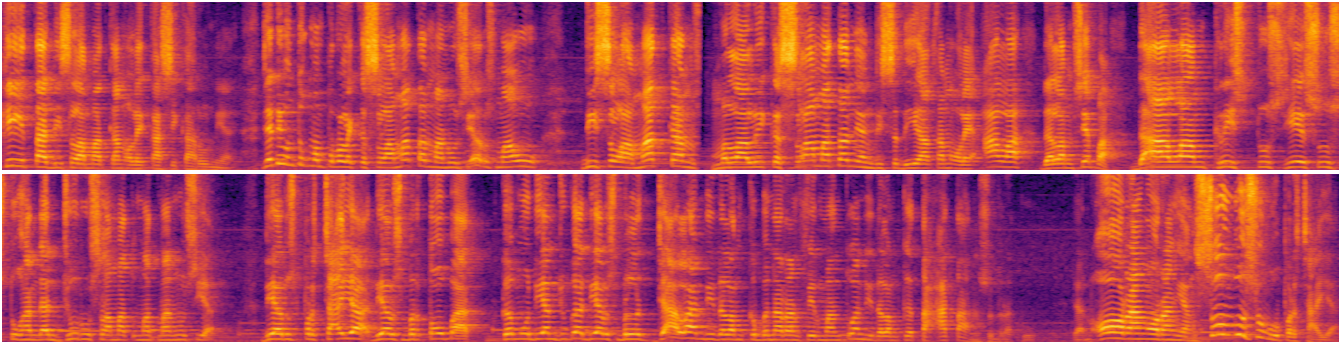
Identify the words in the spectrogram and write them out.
Kita diselamatkan oleh kasih karunia. Jadi untuk memperoleh keselamatan manusia harus mau diselamatkan melalui keselamatan yang disediakan oleh Allah dalam siapa? Dalam Kristus Yesus Tuhan dan juru selamat umat manusia. Dia harus percaya, dia harus bertobat. Kemudian juga dia harus berjalan di dalam kebenaran firman Tuhan, di dalam ketaatan saudaraku. Dan orang-orang yang sungguh-sungguh percaya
